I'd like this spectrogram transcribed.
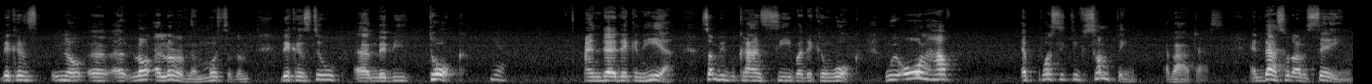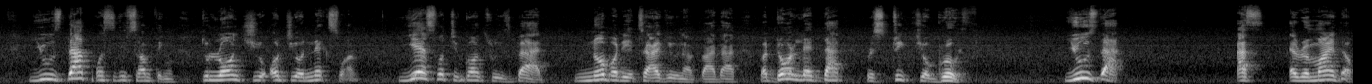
They can, you know, uh, a lot, a lot of them, most of them, they can still uh, maybe talk Yeah. and uh, they can hear. Some people can't see, but they can walk. We all have a positive something about us. And that's what I'm saying. Use that positive something to launch you onto your next one. Yes, what you've gone through is bad. Nobody is arguing about that. But don't let that restrict your growth. Use that as a reminder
